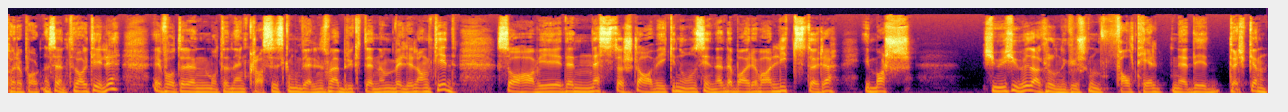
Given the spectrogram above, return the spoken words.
på rapportene sendte i dag tidlig, i forhold til den, måte, den klassiske modellen som er brukt gjennom veldig lang tid, så har vi det nest største avviket noensinne. Det bare var litt større i mars 2020, da kronekursen falt helt ned i dørken.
